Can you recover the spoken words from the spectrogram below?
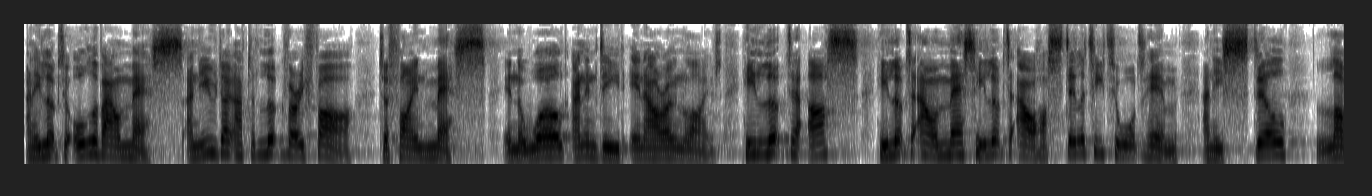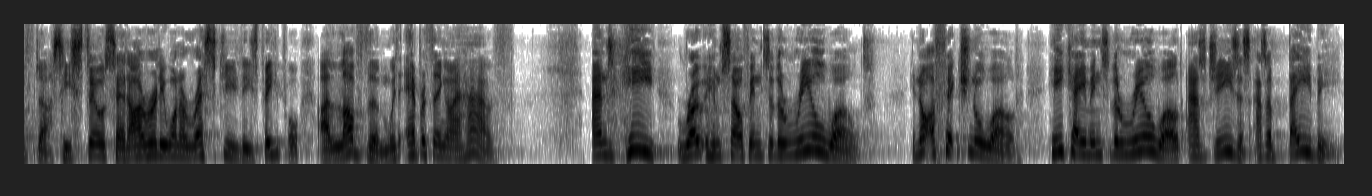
and He looked at all of our mess. And you don't have to look very far to find mess in the world and indeed in our own lives. He looked at us, He looked at our mess, He looked at our hostility towards Him, and He still loved us. He still said, I really want to rescue these people. I love them with everything I have. And he wrote himself into the real world, not a fictional world. He came into the real world as Jesus, as a baby.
